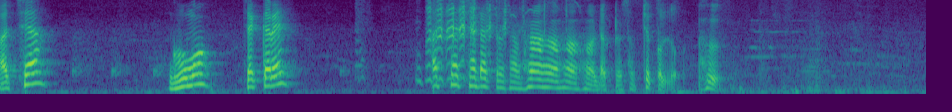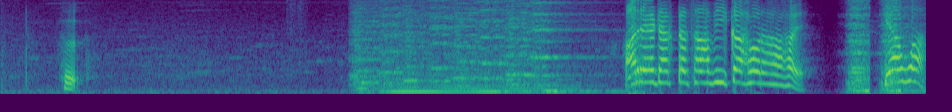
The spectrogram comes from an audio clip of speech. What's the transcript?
अच्छा घूमो। चेक करें। अच्छा अच्छा डॉक्टर साहब। हाँ हाँ हाँ हाँ डॉक्टर साहब चेक कर लो। हम्म। हम्म। अरे डॉक्टर साहब, ये क्या हो रहा है? क्या हुआ?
